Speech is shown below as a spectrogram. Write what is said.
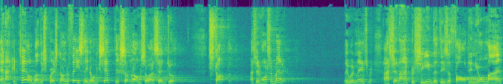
And I could tell by the expression on their face, they don't accept this, something wrong. So I said to them, stop them. I said, what's the matter? They wouldn't answer me. I said, I perceive that there's a thought in your mind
